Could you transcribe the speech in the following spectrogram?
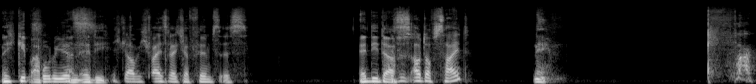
Ich gebe ab du jetzt- an Eddie. ich glaube, ich weiß, welcher Film es ist. Eddie darf. Ist es Out of Sight? Nee. Fuck.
